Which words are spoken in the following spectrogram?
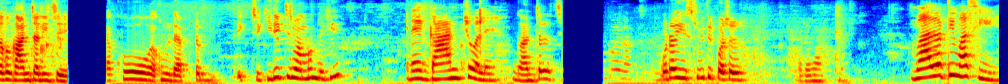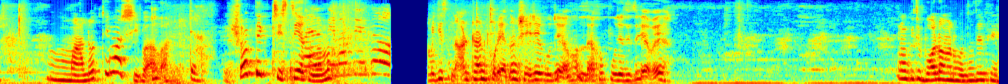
দেখো গান চালিয়েছে। দেখো এখন ল্যাপটপ দেখছে। কি দেখছিস মাম্মাম দেখি? এটা গান চলে। গান চালাচ্ছে। ওটা ইষ্টমিতির পাশে। ওটা মালতী মাসি। মালতী মাসি বাবা। সব দেখছিস তুই এখন মামা। আমি কি স্নান টান করে একদম সেজে গুজে এখন দেখো পুজো দিতে যাবে। আমার কিছু বলো আমার বন্ধুদেরকে।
